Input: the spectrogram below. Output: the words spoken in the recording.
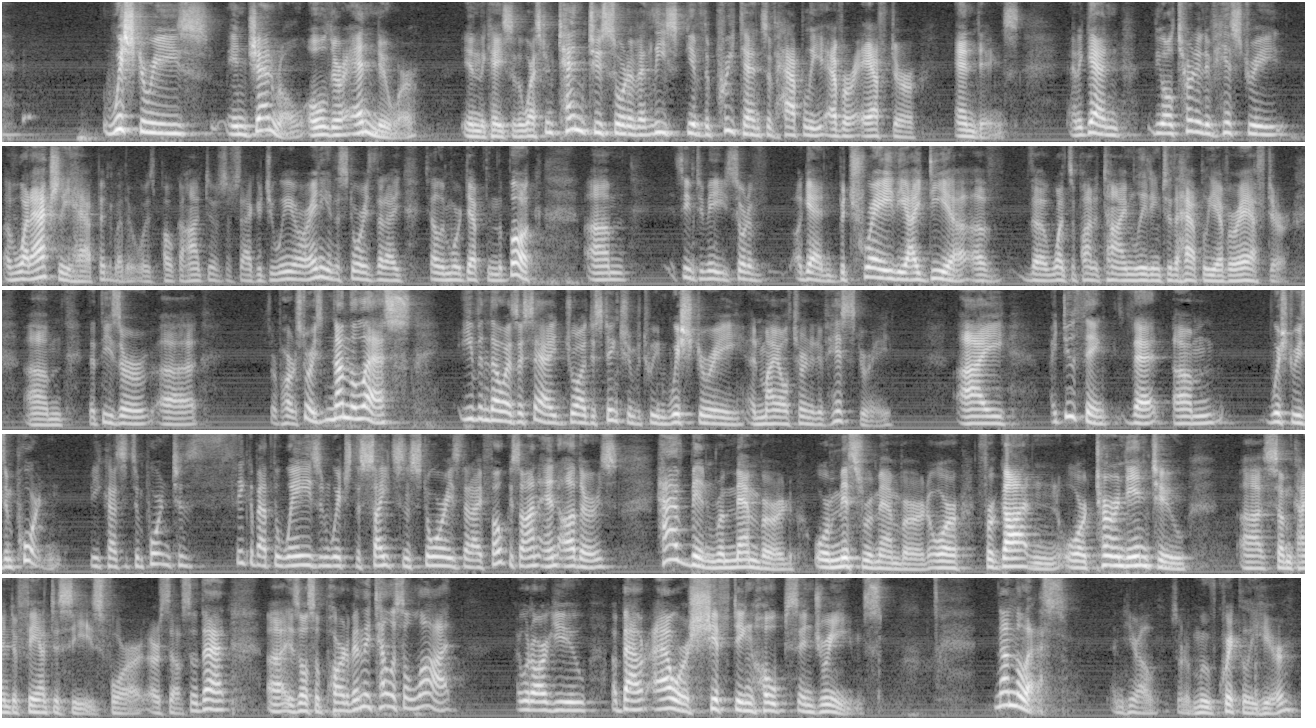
wishtories in general, older and newer, in the case of the Western, tend to sort of at least give the pretense of happily ever after endings. And again, the alternative history of what actually happened, whether it was Pocahontas or Sacagawea or any of the stories that I tell in more depth in the book, um, it seemed to me sort of, again, betray the idea of the once upon a time leading to the happily ever after. Um, that these are uh, sort of harder stories. Nonetheless, even though, as I say, I draw a distinction between wishtory and my alternative history, I, I do think that um, wishtory is important because it's important to think about the ways in which the sites and stories that I focus on and others have been remembered or misremembered or forgotten or turned into uh, some kind of fantasies for ourselves. So that uh, is also part of it. And they tell us a lot, I would argue, about our shifting hopes and dreams. Nonetheless, and here I'll sort of move quickly here,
